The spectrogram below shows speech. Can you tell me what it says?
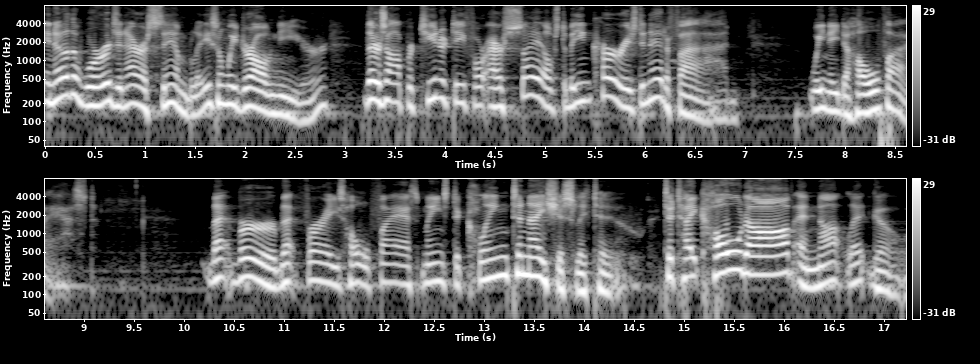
In other words, in our assemblies, when we draw near, there's opportunity for ourselves to be encouraged and edified. We need to hold fast. That verb, that phrase, hold fast, means to cling tenaciously to, to take hold of and not let go.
